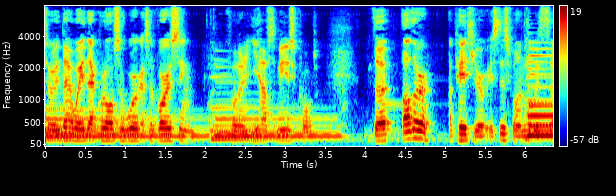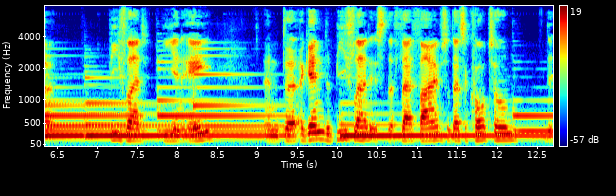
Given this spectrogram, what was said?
so in that way that could also work as a voicing for an E half diminished chord. The other arpeggio is this one with uh, B flat, E and A. And uh, again, the B flat is the flat 5, so that's a chord tone. The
